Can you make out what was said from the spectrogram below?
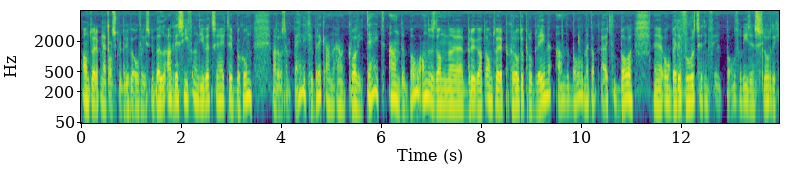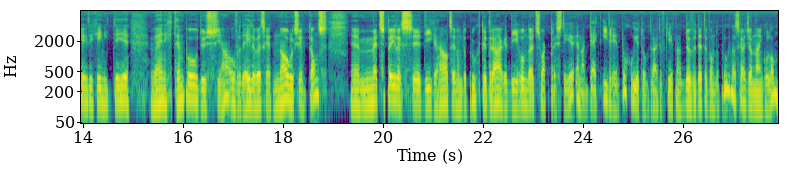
Antwerpen, net als Club Brugge overigens, wel agressief aan die wedstrijd begon. Maar er was een pijnlijk gebrek aan, aan kwaliteit aan de bal. Anders dan Brugge had Antwerpen grote problemen aan de bal met dat uitvoetballen. Ook bij de voortzetting veel balverlies en slordigheden, geen ideeën, weinig tempo. Dus ja, over de hele wedstrijd nauwelijks een kans. Eh, met spelers eh, die gehaald zijn om de ploeg te dragen, die ronduit zwak presteren. En dan kijkt iedereen toch, hoe je het ook draait of keert, naar de vedette van de ploeg. Dat is Rajan Nainggolan.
